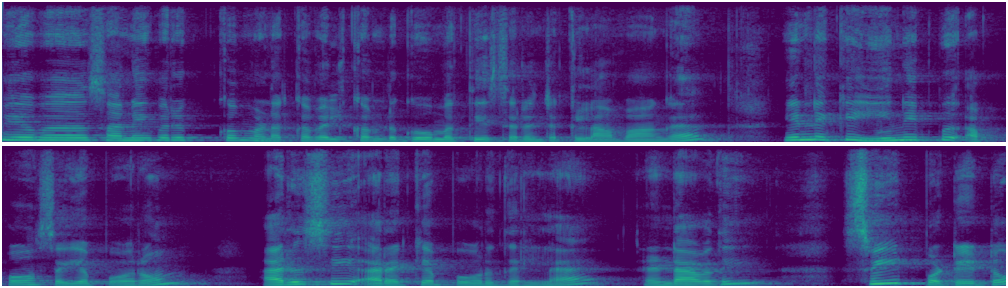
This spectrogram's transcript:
வியூவர்ஸ் அனைவருக்கும் வணக்கம். வெல்கம் டு கோமதி தெரிஞ்சுக்கலாம் வாங்க இன்றைக்கி இனிப்பு அப்பம் செய்ய போகிறோம் அரிசி அரைக்க போகிறதில்ல ரெண்டாவது ஸ்வீட் பொட்டேட்டோ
